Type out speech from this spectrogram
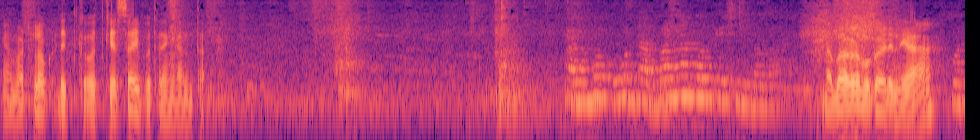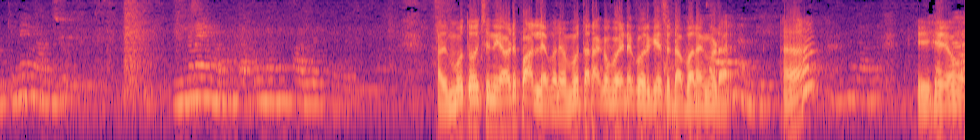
ఇంకా బట్టలు ఒకటి ఉతికేస్తే అయిపోతుంది ఇంకంతా డబ్బులు కూడా బుక్ పడిందిగా అది మూత వచ్చింది కాబట్టి పాలు లేవాలి. మూత రాకపోయింటే కొరికేసి డబ్బాలం కూడా? ఏమో.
